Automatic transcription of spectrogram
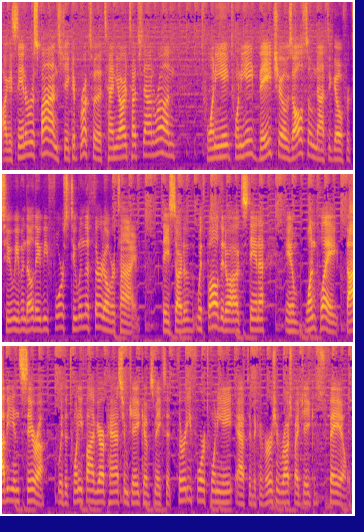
Augustana responds. Jacob Brooks with a 10-yard touchdown run. 28-28. They chose also not to go for two, even though they'd be forced to in the third overtime. They started with ball to Augustana in one play. Bobby and Sarah with a 25 yard pass from Jacobs makes it 34 28 after the conversion rush by Jacobs failed.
